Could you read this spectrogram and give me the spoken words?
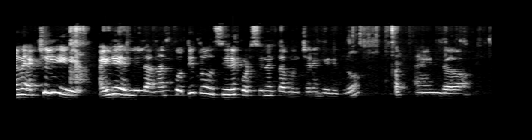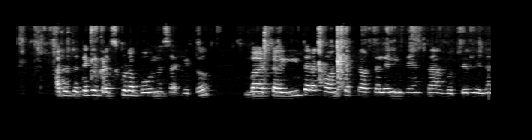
ನನಗೆ ಆಕ್ಚುಲಿ ಐಡಿಯಾ ಇರಲಿಲ್ಲ. ನನ್ಗೆ ಗೊತ್ತಿತ್ತು ಸೀರೆ ಕೊಡ್ತೀನಿ ಅಂತ ಮುಂಚೆನೆ ಹೇಳಿದ್ರು. ಆ್ಯಂಡ್ ಅದ್ರ ಜೊತೆಗೆ ಡ್ರೆಸ್ ಕೂಡ ಬೋನಸ್ ಆಗಿತ್ತು. ಬಟ್ ಈ ತರ ಕಾನ್ಸೆಪ್ಟ್ ಅವ್ರ ತಲೆಯಲ್ಲಿ ಇದೆ ಅಂತ ಗೊತ್ತಿರಲಿಲ್ಲ.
